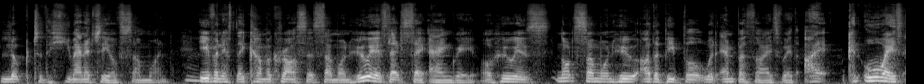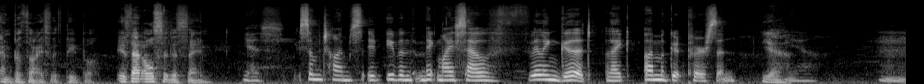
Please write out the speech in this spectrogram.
Look to the humanity of someone, hmm. even if they come across as someone who is, let's say, angry or who is not someone who other people would empathize with. I can always empathize with people. Is that also the same? Yes. Sometimes it even make myself feeling good, like I'm a good person. Yeah. Yeah. Hmm.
